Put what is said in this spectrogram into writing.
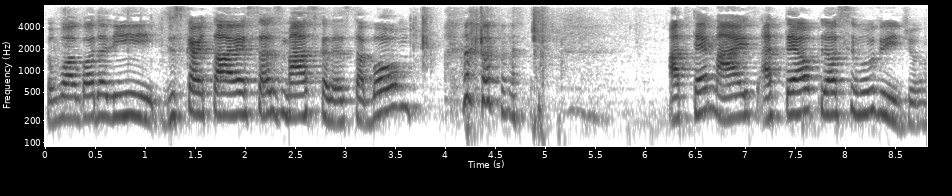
Eu vou agora ali descartar essas máscaras, tá bom? até mais, até o próximo vídeo.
